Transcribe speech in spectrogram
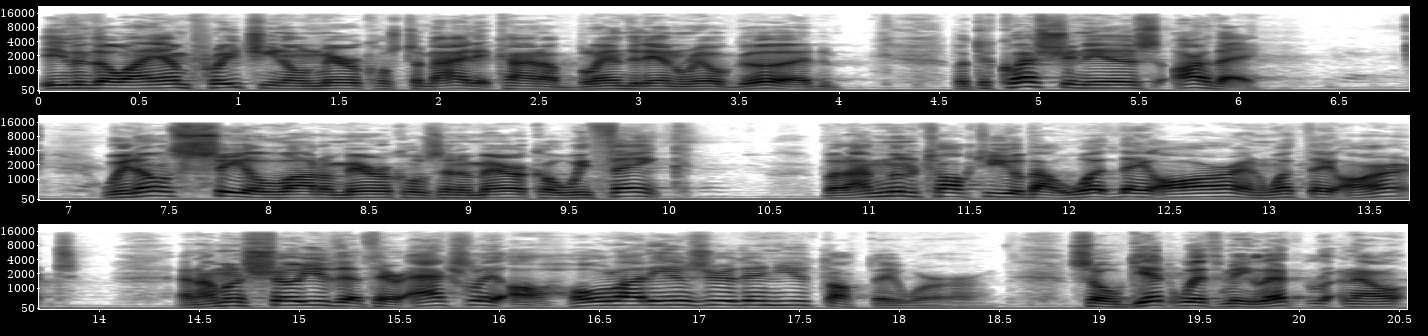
Even though I am preaching on miracles tonight, it kind of blended in real good. But the question is Are they? We don't see a lot of miracles in America, we think. But I'm going to talk to you about what they are and what they aren't. And I'm going to show you that they're actually a whole lot easier than you thought they were. So get with me. Let, now,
